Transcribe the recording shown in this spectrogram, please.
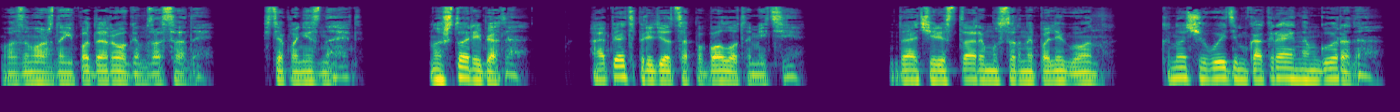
Возможно, и по дорогам засады. Степа не знает. Ну что, ребята, опять придется по болотам идти. Да, через старый мусорный полигон. К ночи выйдем к окраинам города.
